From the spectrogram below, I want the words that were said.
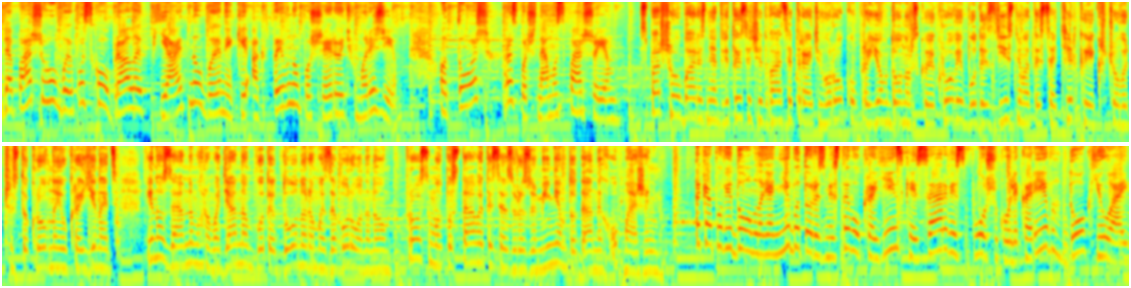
Для першого випуску обрали 5 новин, які активно поширюють в мережі. Отож, розпочнемо з першої. З 1 березня 2023 року прийом донорської крові буде здійснюватися тільки якщо ви чистокровний українець. Іноземним громадянам бути донорами заборонено. Просимо поставитися з розумінням до даних обмежень. Таке повідомлення нібито розмістив український сервіс пошуку лікарів DocUA.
